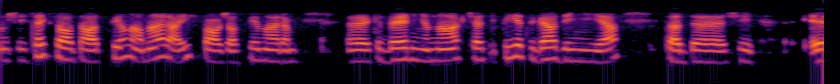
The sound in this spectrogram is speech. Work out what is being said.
un šī seksualitāte pilnā mērā izpaužās, piemēram, e, kad bērniņam nāk 4-5 gadiņi, ja, tad e, šī e,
